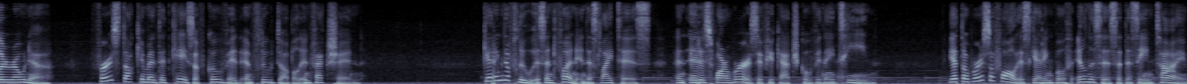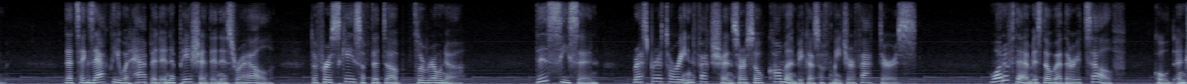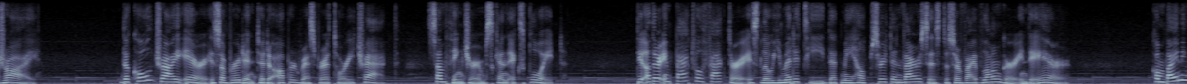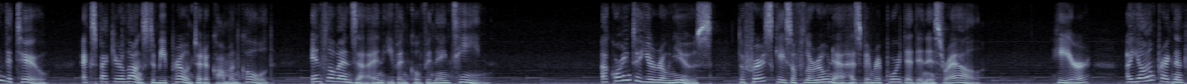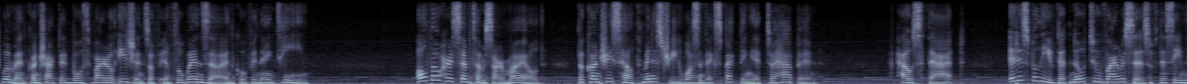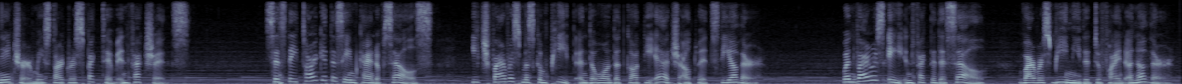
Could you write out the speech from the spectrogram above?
Flurona, first documented case of COVID and flu double infection. Getting the flu isn't fun in the slightest, and it is far worse if you catch COVID 19. Yet the worst of all is getting both illnesses at the same time. That's exactly what happened in a patient in Israel, the first case of the dub Flurona. This season, respiratory infections are so common because of major factors. One of them is the weather itself, cold and dry. The cold, dry air is a burden to the upper respiratory tract, something germs can exploit. The other impactful factor is low humidity that may help certain viruses to survive longer in the air. Combining the two, expect your lungs to be prone to the common cold, influenza, and even COVID 19. According to Euronews, the first case of flurona has been reported in Israel. Here, a young pregnant woman contracted both viral agents of influenza and COVID 19. Although her symptoms are mild, the country's health ministry wasn't expecting it to happen. How's that? It is believed that no two viruses of the same nature may start respective infections. Since they target the same kind of cells, each virus must compete and the one that got the edge outwits the other. When virus A infected a cell, virus B needed to find another.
